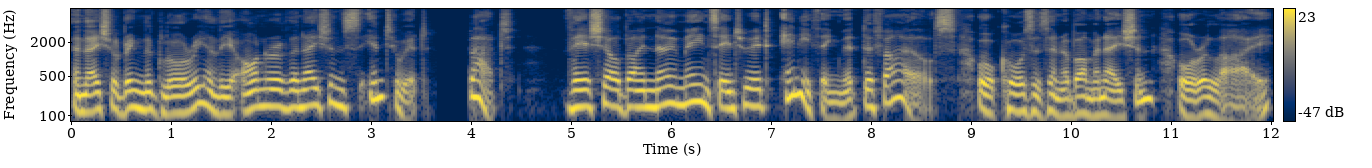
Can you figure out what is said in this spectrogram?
and they shall bring the glory and the honour of the nations into it. But there shall by no means enter it anything that defiles, or causes an abomination, or a lie,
